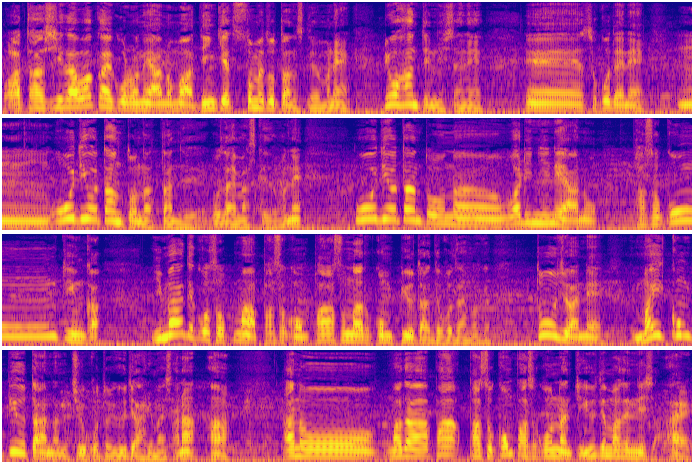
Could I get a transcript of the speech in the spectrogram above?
私が若い頃ね、あのまあ電気屋勤めとったんですけどもね、量販店でしたね。えー、そこでね、うん、オーディオ担当になったんでございますけどもね。オーディオ担当な割にね、あの、パソコンっていうか、今でこそ、まあ、パソコン、パーソナルコンピューターでございます当時はね、マイコンピューターなんちゅうことを言うてはりましたな。はあ、あのー、まだパ、パソコン、パソコンなんて言うてませんでした。はい。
